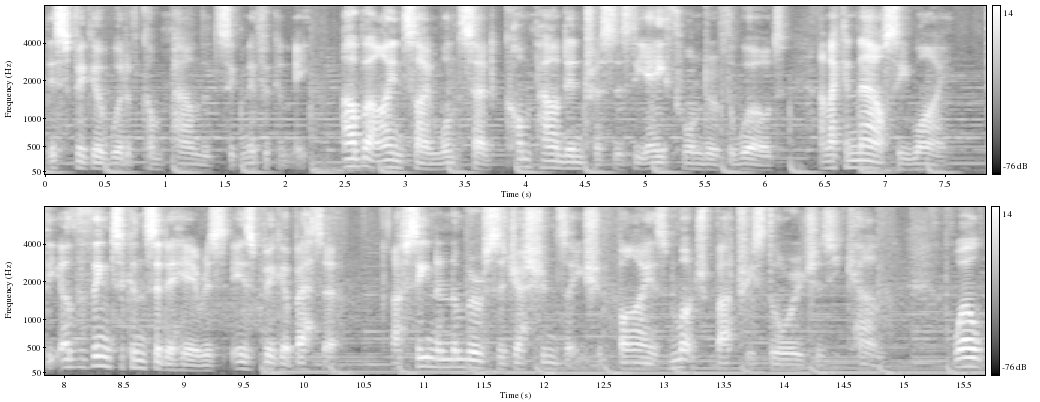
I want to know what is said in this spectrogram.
this figure would have compounded significantly. Albert Einstein once said compound interest is the eighth wonder of the world, and I can now see why. The other thing to consider here is, is bigger better? I've seen a number of suggestions that you should buy as much battery storage as you can. Well,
